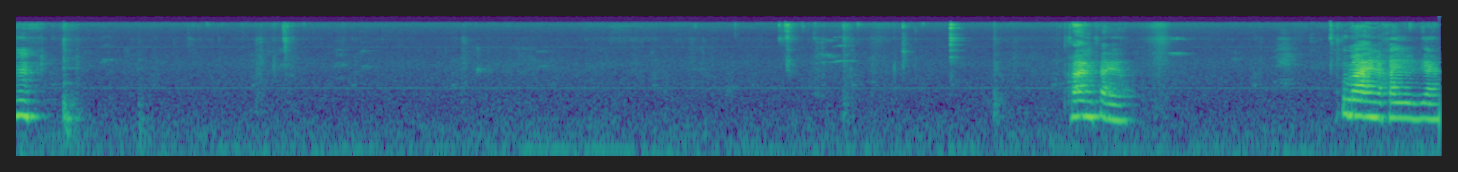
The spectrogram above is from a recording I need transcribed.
Mm. Kain tayo. Kumain na kayo dyan.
